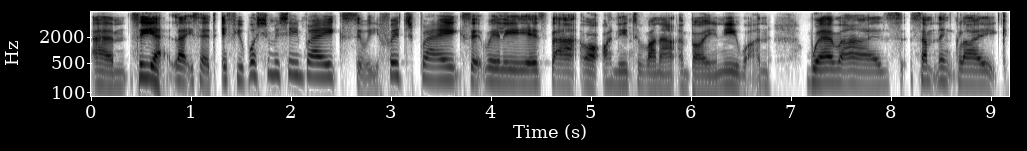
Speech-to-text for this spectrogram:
Um, so yeah, like you said, if your washing machine breaks or your fridge breaks, it really is that, oh, I need to run out and buy a new one. Whereas something like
